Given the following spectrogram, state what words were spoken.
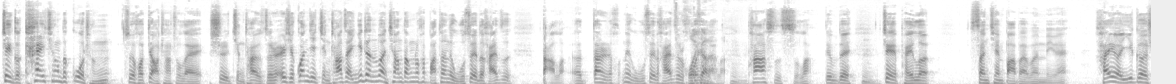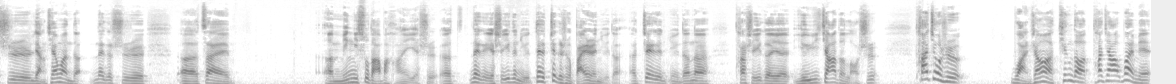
这个开枪的过程，最后调查出来是警察有责任，而且关键警察在一阵乱枪当中还把他那五岁的孩子打了，呃，但是那个五岁的孩子是活下来了，嗯、他是死了，对不对？嗯、这赔了三千八百万美元，还有一个是两千万的，那个是呃在呃明尼苏达吧，好像也是，呃，那个也是一个女，但这个是个白人女的，呃，这个女的呢，她是一个瑜伽的老师，她就是晚上啊听到她家外面。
